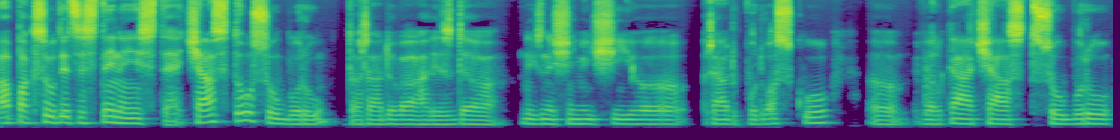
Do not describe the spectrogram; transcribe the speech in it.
A pak jsou ty cesty nejisté. Část toho souboru, ta řádová hvězda nejvznešenějšího řádu podvazku, velká část souboru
